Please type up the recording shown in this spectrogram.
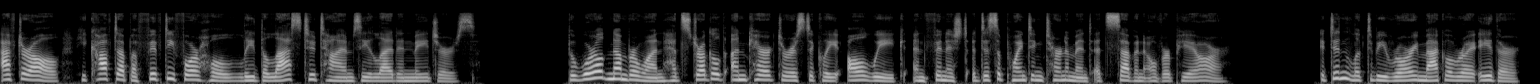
After all, he coughed up a 54 hole lead the last two times he led in majors. The world number one had struggled uncharacteristically all week and finished a disappointing tournament at 7 over PR. It didn't look to be Rory McIlroy either,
